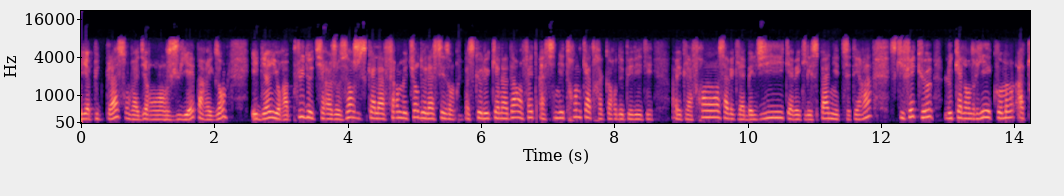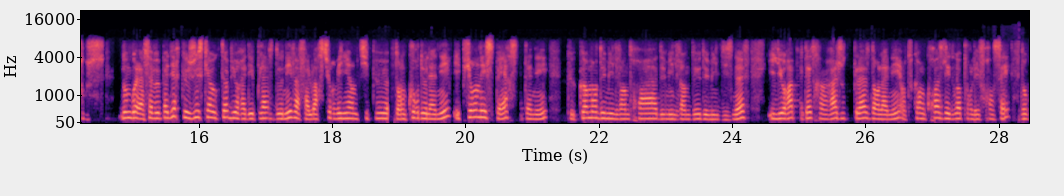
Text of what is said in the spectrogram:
il n'y a plus de place, on va dire en juillet par exemple, eh bien, il y aura plus de tirage au sort jusqu'à la fermeture de la saison. Parce que le Canada, en fait, a signé 34 accords de PVT avec la France, avec la Belgique, avec l'Espagne, etc. Ce qui fait que le calendrier est commun à tous. Donc voilà, ça ne veut pas dire que jusqu'à octobre, il y aura des places données. Il va falloir surveiller un petit peu dans le cours de l'année. Et puis, on espère cette année que comme en 2023, 2022, 2019, il y aura peut-être un rajout de place dans l'année. En tout cas, on croise les doigts pour les Français. Donc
